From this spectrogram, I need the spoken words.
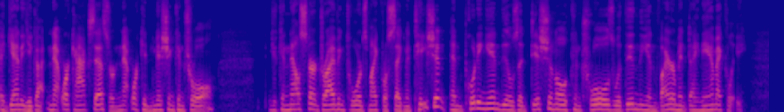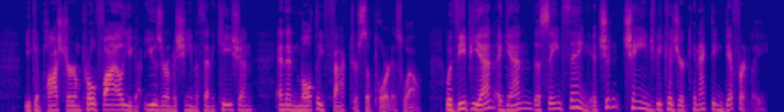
Again, you got network access or network admission control. You can now start driving towards microsegmentation and putting in those additional controls within the environment dynamically. You can posture and profile, you got user and machine authentication, and then multi factor support as well. With VPN, again, the same thing. It shouldn't change because you're connecting differently.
